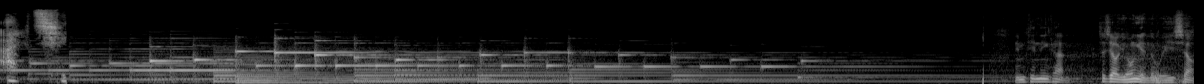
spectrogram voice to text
爱情。你们听听看。这叫永远的微笑。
